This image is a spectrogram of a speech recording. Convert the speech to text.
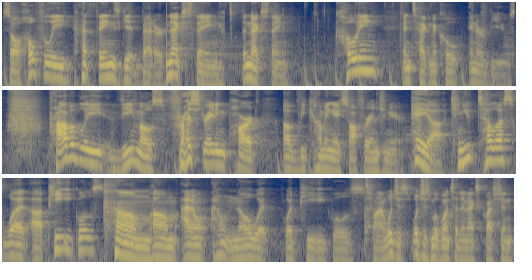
so hopefully things get better. Next thing, the next thing, coding and technical interviews. Probably the most frustrating part of becoming a software engineer. Hey, uh, can you tell us what uh, P equals? Um, um, I don't, I don't know what what P equals. It's fine. We'll just we'll just move on to the next question.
